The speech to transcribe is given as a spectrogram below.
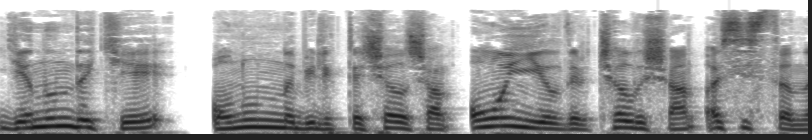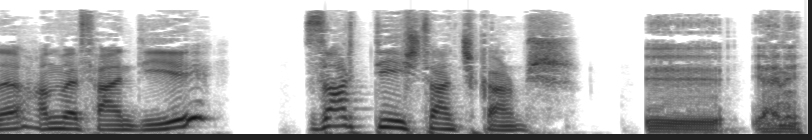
yanındaki onunla birlikte çalışan 10 yıldır çalışan asistanı hanımefendiyi zart diye işten çıkarmış. Ee, yani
